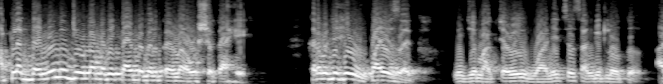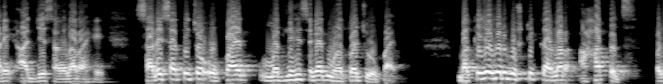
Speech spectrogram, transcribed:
आपल्या दैनंदिन जीवनामध्ये काय बदल करणं आवश्यक आहे? खरं म्हणजे हे उपायच आहेत. मी जे मागच्या वेळी वाणीचं सांगितलं होतं आणि आज जे सांगणार आहे साडेसातीच्या उपाय मधले हे सगळ्यात महत्त्वाचे उपाय. बाकीच्या जर गोष्टी करणार आहातच पण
